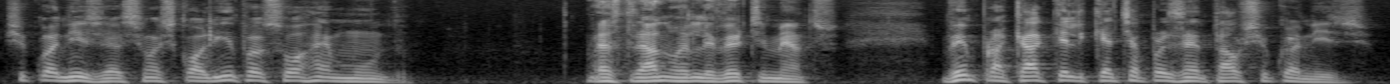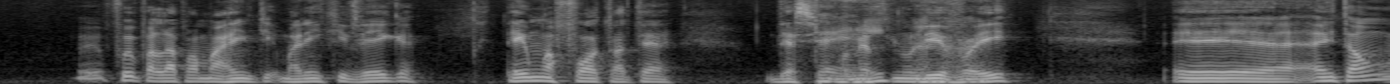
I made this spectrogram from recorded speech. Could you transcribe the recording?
Chico Anísio, assim, uma escolinha para o professor Raimundo. Vai estrear no Revertimentos. Vem para cá que ele quer te apresentar o Chico Anísio. Eu fui para lá para Marinque Veiga. Tem uma foto até desse Tem. momento no uhum. livro aí. É, então,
